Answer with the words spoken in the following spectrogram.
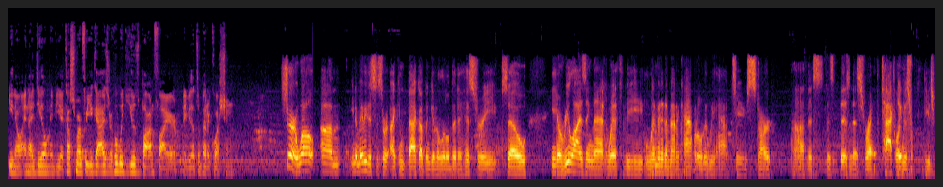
you know, an ideal maybe a customer for you guys, or who would use Bonfyre? Maybe that's a better question. Sure. Well, um, you know, maybe just to sort of, I can back up and give a little bit of history. So you know, realizing that with the limited amount of capital that we had to start uh, this this business, right, tackling this these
